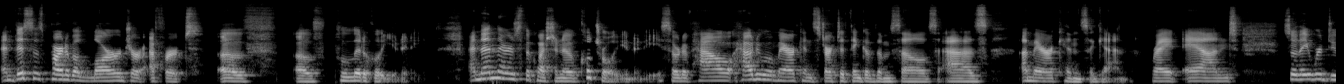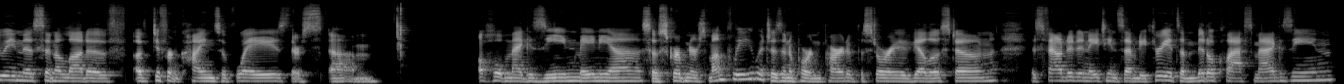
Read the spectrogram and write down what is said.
And this is part of a larger effort of, of political unity. And then there's the question of cultural unity, sort of how how do Americans start to think of themselves as Americans again, right? And so they were doing this in a lot of of different kinds of ways. There's um, a whole magazine mania. So, Scribner's Monthly, which is an important part of the story of Yellowstone, is founded in 1873. It's a middle class magazine.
